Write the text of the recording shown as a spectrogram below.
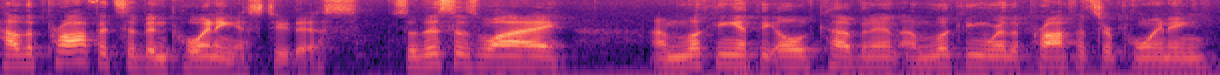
how the prophets have been pointing us to this. So, this is why I'm looking at the Old Covenant, I'm looking where the prophets are pointing.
